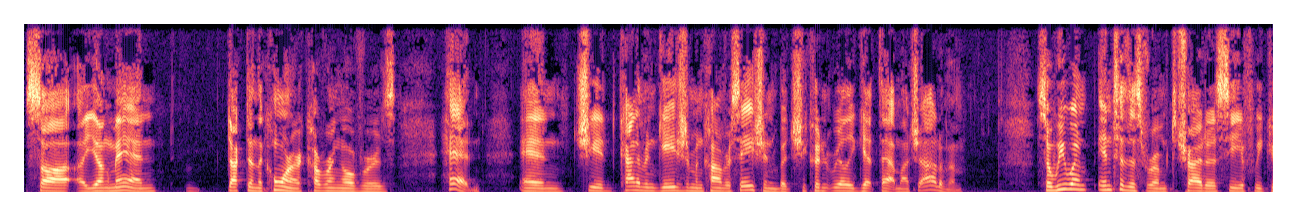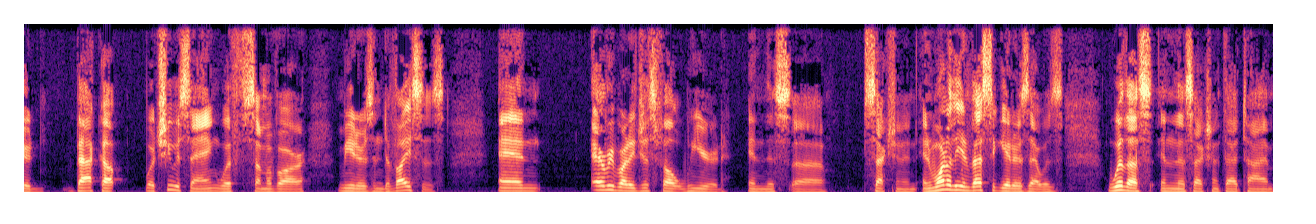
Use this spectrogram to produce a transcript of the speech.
saw a young man ducked in the corner covering over his head. And she had kind of engaged him in conversation, but she couldn't really get that much out of him. So we went into this room to try to see if we could back up what she was saying with some of our meters and devices. And everybody just felt weird in this uh, section. And, and one of the investigators that was with us in the section at that time,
